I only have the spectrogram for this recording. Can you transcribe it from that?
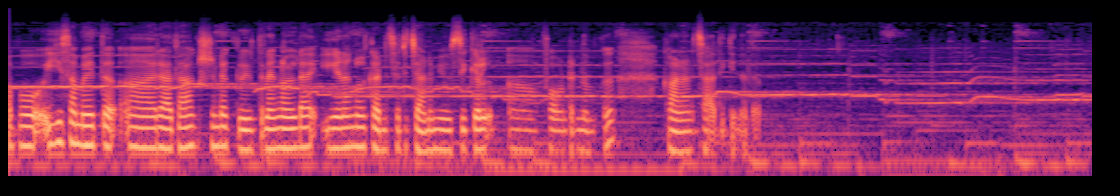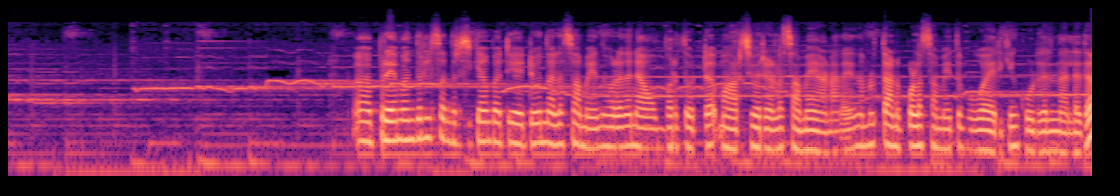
അപ്പോൾ ഈ സമയത്ത് രാധാകൃഷ്ണന്റെ കീർത്തനങ്ങളുടെ ഈണങ്ങൾക്കനുസരിച്ചാണ് മ്യൂസിക്കൽ ഫൗണ്ടൻ നമുക്ക് കാണാൻ സാധിക്കുന്നത്. ആ, സന്ദർശിക്കാൻ പറ്റിയ ഏറ്റവും നല്ല സമയം എന്ന് പറയുന്നത് നവംബർ തൊട്ട് മാർച്ച് വരെയുള്ള സമയമാണ്. അതായത് നമ്മൾ തണുപ്പുള്ള സമയത്ത് പോകുമായിരിക്കും കൂടുതൽ നല്ലത്.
